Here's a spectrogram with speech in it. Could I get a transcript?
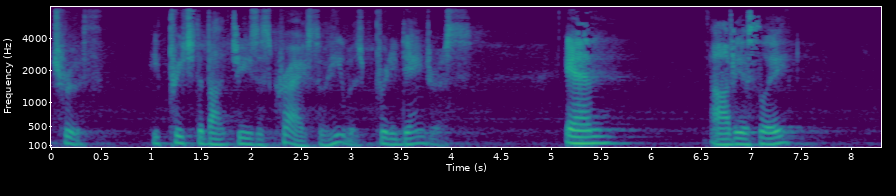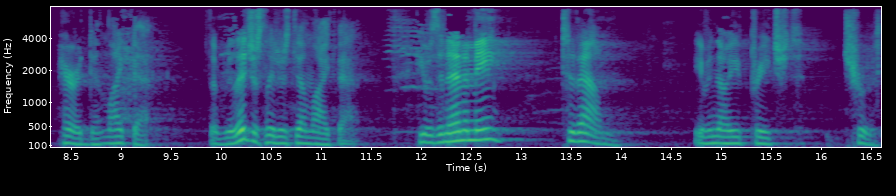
truth. He preached about Jesus Christ, so he was pretty dangerous. And obviously, Herod didn't like that. The religious leaders didn't like that. He was an enemy to them, even though he preached truth.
